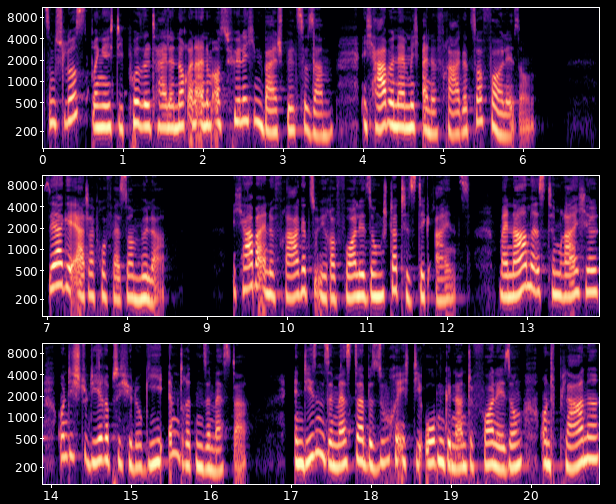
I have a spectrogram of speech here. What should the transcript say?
Zum Schluss bringe ich die Puzzleteile noch in einem ausführlichen Beispiel zusammen. Ich habe nämlich eine Frage zur Vorlesung. Sehr geehrter Professor Müller, ich habe eine Frage zu Ihrer Vorlesung Statistik 1. Mein Name ist Tim Reichel und ich studiere Psychologie im dritten Semester. In diesem Semester besuche ich die oben genannte Vorlesung und plane,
